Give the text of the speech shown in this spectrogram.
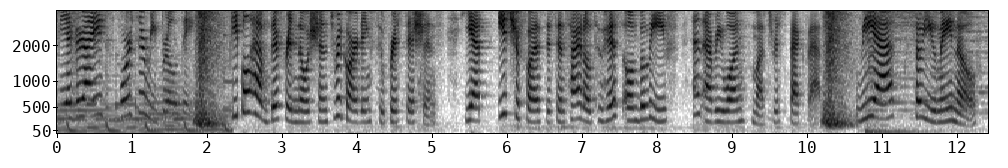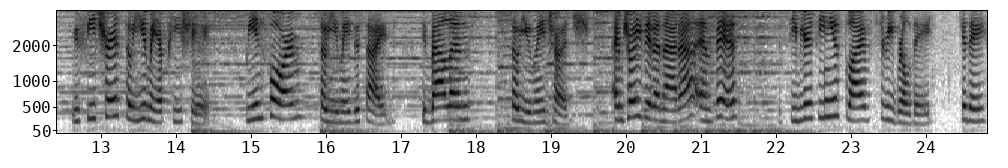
Pia Garais for Cerebral Day. People have different notions regarding superstitions, yet each of us is entitled to his own belief and everyone must respect that. We ask so you may know. We feature so you may appreciate. We inform so you may decide. We balance so you may judge. I'm Joy Ziranara and this is CBRC News Live Cerebral Day. Good day.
